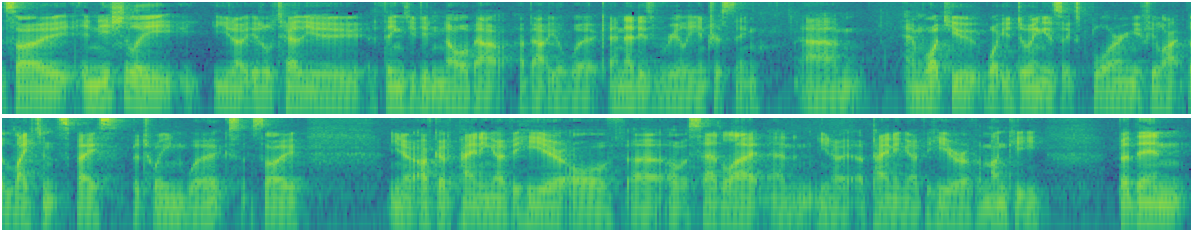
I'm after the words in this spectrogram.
so initially, you know, it'll tell you things you didn't know about about your work, and that is really interesting. Um, and what you what you're doing is exploring, if you like, the latent space between works. So, you know, I've got a painting over here of uh, of a satellite, and you know, a painting over here of a monkey. But then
